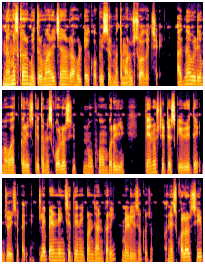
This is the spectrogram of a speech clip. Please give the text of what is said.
નમસ્કાર મિત્રો, મારી ચેનલ રાહુલ ટેક ઓફિશિયલમાં તમારું સ્વાગત છે. આજના વિડીયોમાં વાત કરીશ કે તમે સ્કોલરશિપનું ફોર્મ ભર્યું છે તેનું સ્ટેટસ કેવી રીતે જોઈ શકાય છે. એટલે પેન્ડિંગ છે તેની પણ જાણકારી મેળવી શકો છો. અને સ્કોલરશિપ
